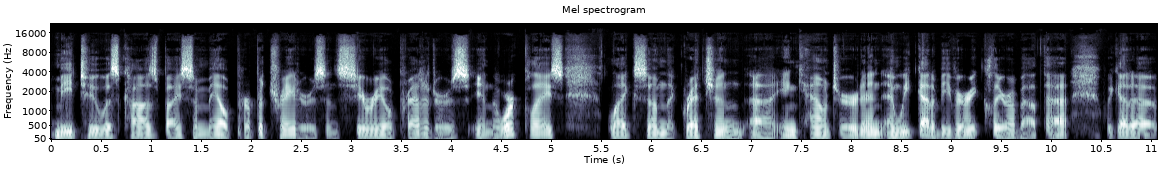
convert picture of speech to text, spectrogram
Me Too was caused by some male perpetrators and serial predators in the workplace, like some that Gretchen uh, encountered. And, and we've got to be very clear about that. We got to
